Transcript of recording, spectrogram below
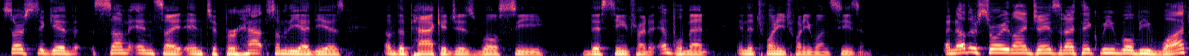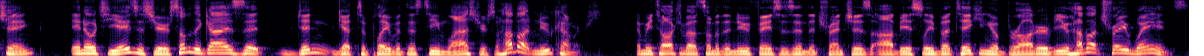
Starts to give some insight into perhaps some of the ideas of the packages we'll see this team try to implement in the 2021 season. Another storyline, James, that I think we will be watching in OTAs this year, some of the guys that didn't get to play with this team last year. So, how about newcomers? And we talked about some of the new faces in the trenches, obviously, but taking a broader view, how about Trae Waynes?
